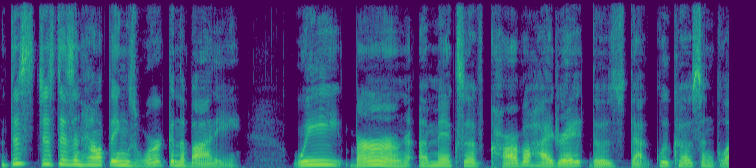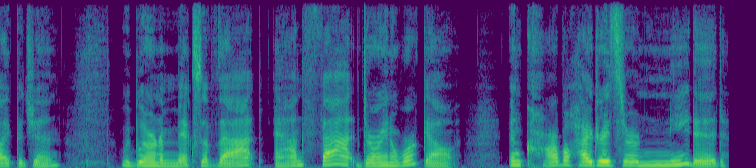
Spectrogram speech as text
This just isn't how things work in the body. We burn a mix of carbohydrate, those that glucose and glycogen. We burn a mix of that and fat during a workout. And carbohydrates are needed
